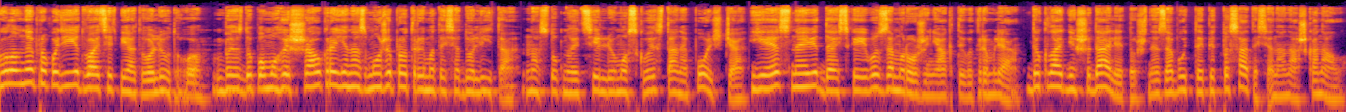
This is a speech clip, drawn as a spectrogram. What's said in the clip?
Головне про події 25 лютого. Без допомоги США Україна зможе протриматися до літа. Наступною ціллю Москви стане Польща. ЄС не віддасть Києву заморожені активи Кремля. Докладніше далі, тож не забудьте підписатися на наш канал.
